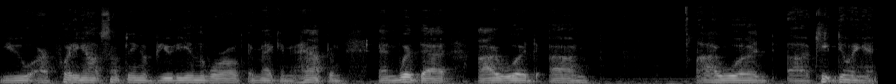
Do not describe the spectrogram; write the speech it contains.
You are putting out something of beauty in the world and making it happen. And with that, I would. Um, I would uh, keep doing it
